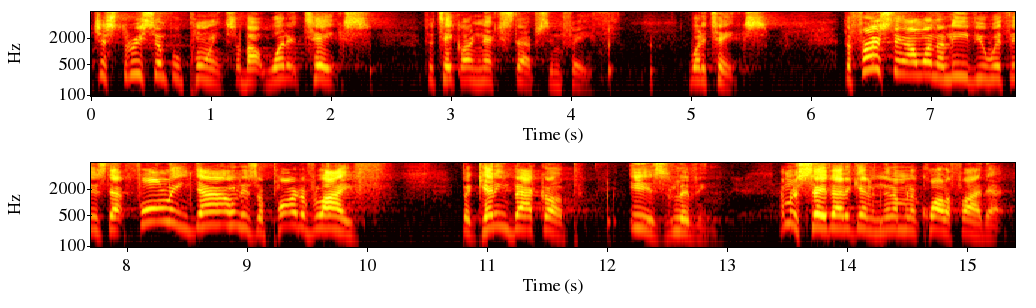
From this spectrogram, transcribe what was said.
just three simple points about what it takes to take our next steps in faith. What it takes. The first thing I want to leave you with is that falling down is a part of life, but getting back up is living. I'm going to say that again and then I'm going to qualify that.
